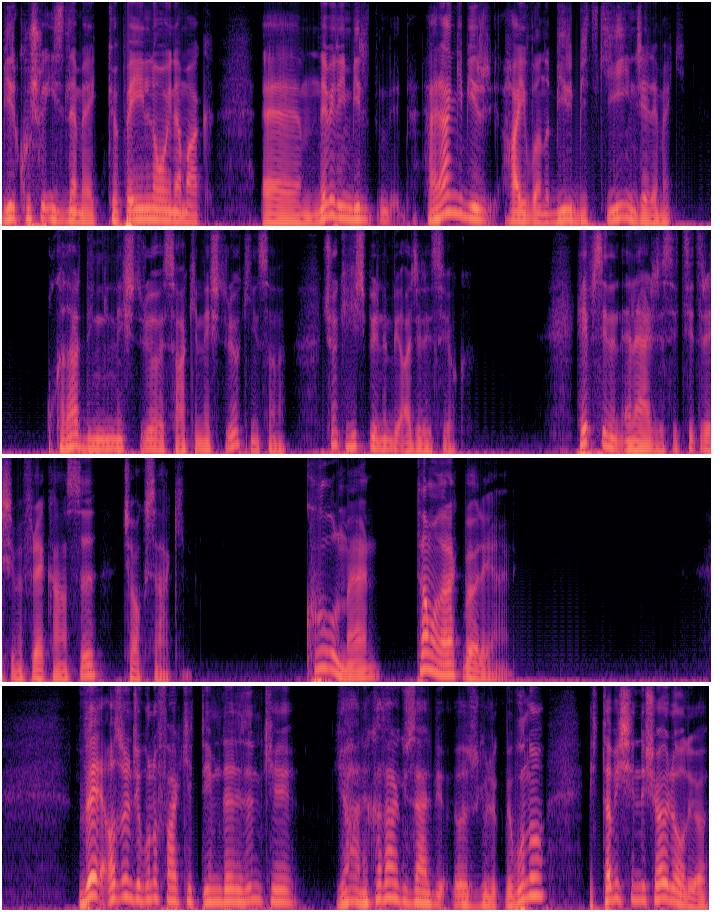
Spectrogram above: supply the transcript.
bir kuşu izlemek, köpeğinle oynamak, e, ne bileyim bir herhangi bir hayvanı, bir bitkiyi incelemek o kadar dinginleştiriyor ve sakinleştiriyor ki insanı. Çünkü hiçbirinin bir acelesi yok. Hepsinin enerjisi, titreşimi, frekansı çok sakin. Cool man. Tam olarak böyle yani. Ve az önce bunu fark ettiğimde dedim ki ya ne kadar güzel bir özgürlük ve bunu e, tabii şimdi şöyle oluyor.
